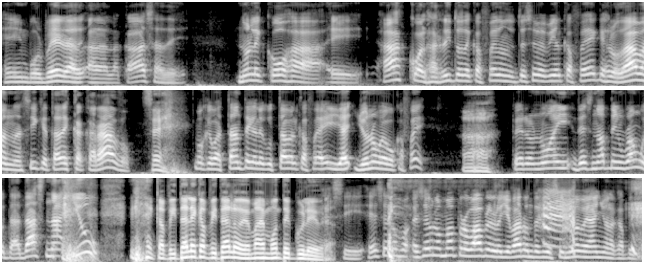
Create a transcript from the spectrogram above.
En volver a, a la casa de... No le coja eh, asco al jarrito de café donde usted se bebía el café, que se lo daban así, que está descacarado. Sí. Porque bastante que le gustaba el café ahí. Ya- yo no bebo café. Ajá. Pero no hay... There's nothing wrong with that. That's not you. capital es capital, lo demás es Monte Culebra. Sí, ese es, lo, ese es lo más probable. Lo llevaron de 19 años a la capital.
